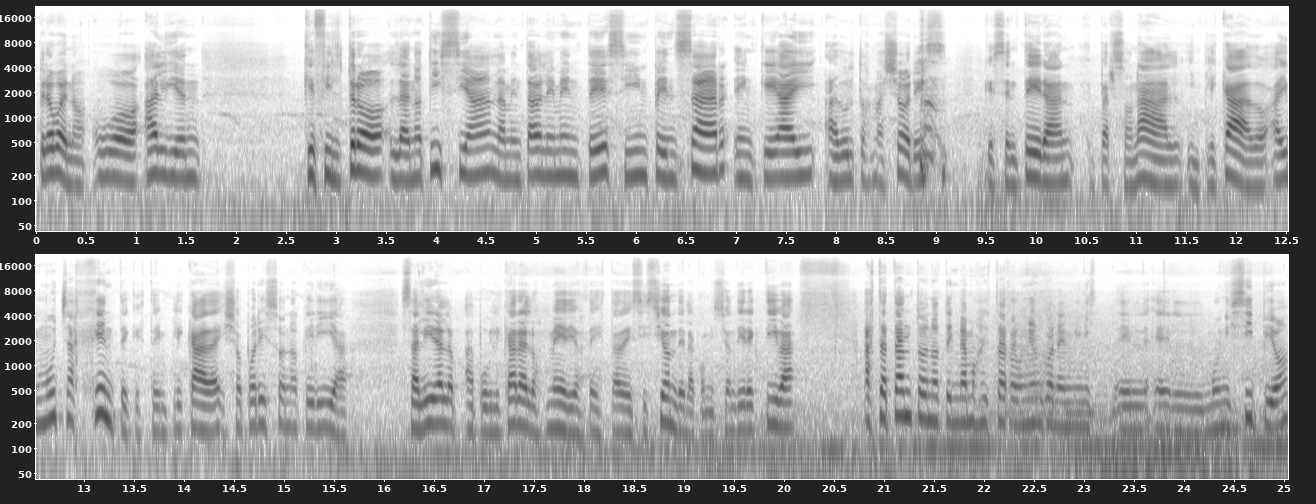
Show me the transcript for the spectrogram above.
pero bueno, hubo alguien que filtró la noticia, lamentablemente, sin pensar en que hay adultos mayores que se enteran, personal implicado, hay mucha gente que está implicada y yo por eso no quería salir a, publicar a los medios de esta decisión de la comisión directiva, hasta tanto no tengamos esta reunión con el, municipio,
